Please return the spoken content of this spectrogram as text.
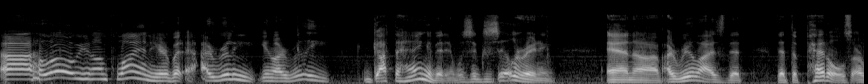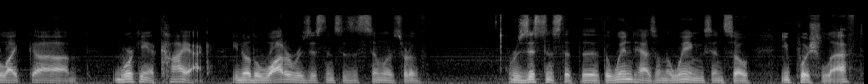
uh, hello, you know, I'm flying here. But I really, you know, I really got the hang of it. It was exhilarating. And uh, I realized that, that the pedals are like uh, working a kayak. You know, the water resistance is a similar sort of resistance that the, the wind has on the wings. And so you push left,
